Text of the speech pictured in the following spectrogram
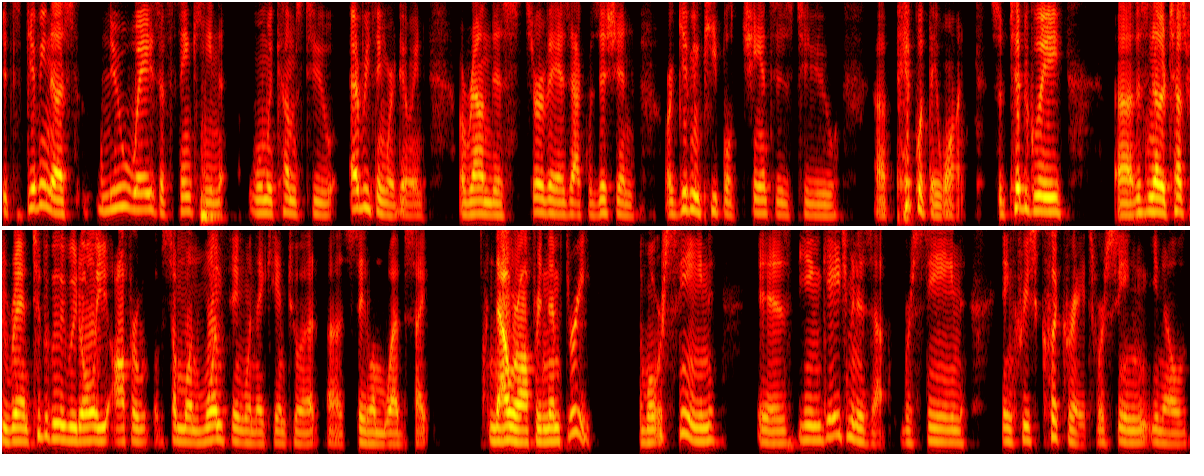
it's giving us new ways of thinking when it comes to everything we're doing around this survey as acquisition or giving people chances to uh, pick what they want. So typically, uh, this is another test we ran. Typically, we'd only offer someone one thing when they came to a, a Salem website. Now we're offering them three. And what we're seeing is the engagement is up. We're seeing increased click rates. We're seeing, you know,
